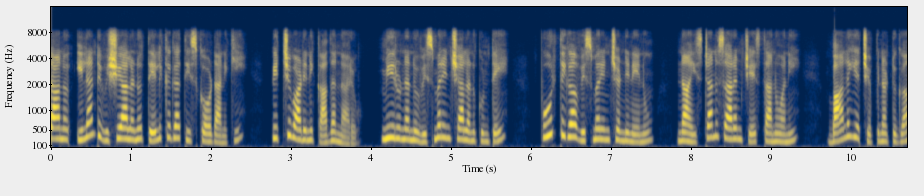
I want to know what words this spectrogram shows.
తాను ఇలాంటి విషయాలను తేలికగా తీసుకోవడానికి పిచ్చివాడిని కాదన్నారు. మీరు నన్ను విస్మరించాలనుకుంటే పూర్తిగా విస్మరించండి నేను నా ఇష్టానుసారం చేస్తాను అని బాలయ్య చెప్పినట్టుగా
